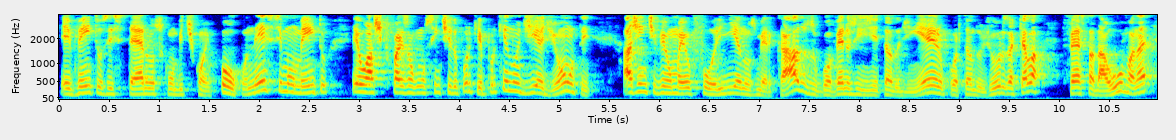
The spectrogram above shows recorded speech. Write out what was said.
eventos externos com o Bitcoin. Pouco. Nesse momento, eu acho que faz algum sentido. Por quê? Porque no dia de ontem, a gente vê uma euforia nos mercados, o governo injetando dinheiro, cortando juros, aquela festa da uva, né?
